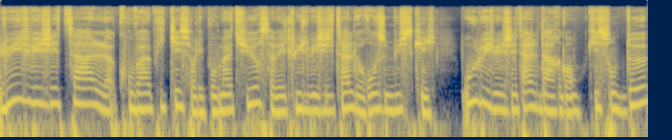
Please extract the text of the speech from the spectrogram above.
L'huile végétale qu'on va appliquer sur les peaux matures, ça va être l'huile végétale de rose musquée ou l'huile végétale d'argan, qui sont deux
